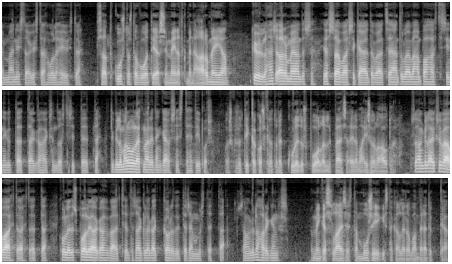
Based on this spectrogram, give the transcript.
en mä niistä oikeastaan huolehi yhtään. Sä oot 16-vuotias, niin meinaatko mennä armeijaan? Kyllähän se armeija on tässä jossain vaiheessa käytävä, että sehän tulee vähän pahasti siinä, kun täyttää 18 sitten, että, että kyllä mä luulen, että mä yritän käydä sen sitten heti pois. Olisiko se tikkakoskella tuonne kuljetuspuolelle pääsee ajamaan isoilla autoilla? Se on kyllä yksi hyvä vaihtoehto, että kuljetuspuoli on aika hyvä, että sieltä saa kyllä kaikki kortit ja semmoista, että se on kyllä harkinnassa. No minkälaisesta musiikista Kalle Rovanperä tykkää?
